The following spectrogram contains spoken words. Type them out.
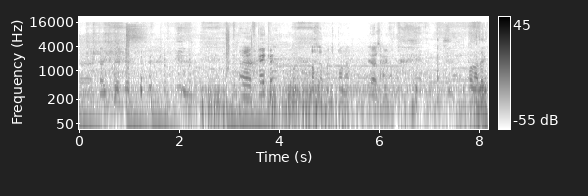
eh, kijk. Eh, even kijken. Lach je potje panna. ja, is goed. Die panna leuk.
